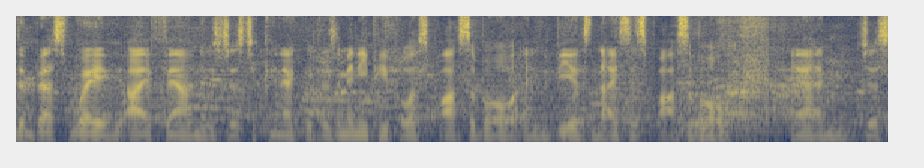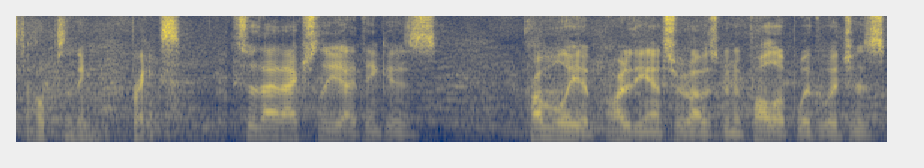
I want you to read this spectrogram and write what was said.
the best way I've found is just to connect with as many people as possible and be as nice as possible and just hope something breaks. So that actually I think is probably a part of the answer I was going to follow up with, which is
